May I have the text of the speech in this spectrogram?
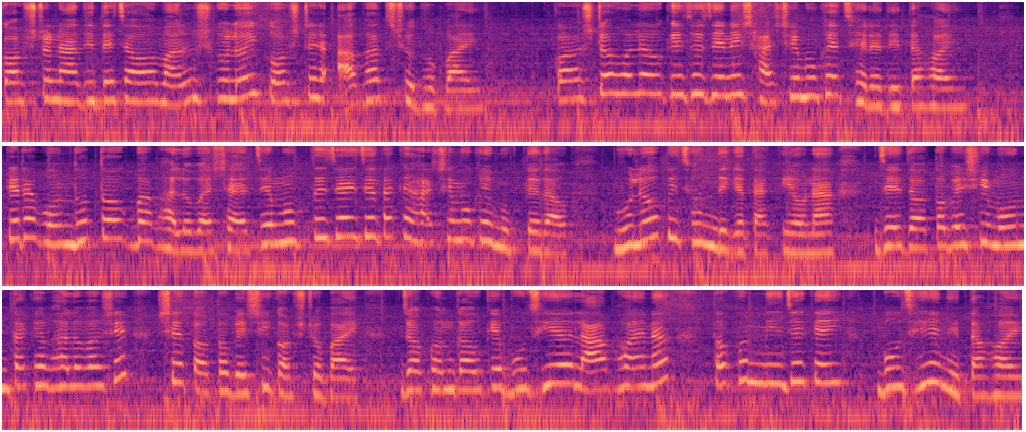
কষ্ট না দিতে চাওয়া মানুষগুলোই কষ্টের আঘাত শুধু পায়। কষ্ট হলেও কিছু জিনিস হাসি মুখে ছেড়ে দিতে হয়। সেটা বন্ধুত্ব হোক বা ভালোবাসা, যে মুক্তি চাই যে তাকে হাসি মুখে মুক্তি দাও। ভুলেও পিছন দিকে তাকিও না। যে যত বেশি মন তাকে ভালোবাসে, সে তত বেশি কষ্ট পায়। যখন কাউকে বুঝিয়ে লাভ হয় না, তখন নিজেকেই বুঝিয়ে নিতে হয়।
